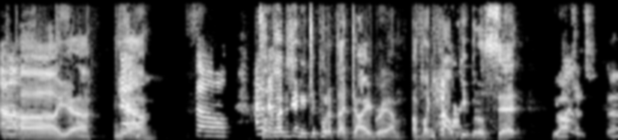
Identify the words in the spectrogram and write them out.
um, uh yeah yeah. yeah. So sometimes know, you need to put up that diagram of like yeah. how people will sit. The options. Yeah.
